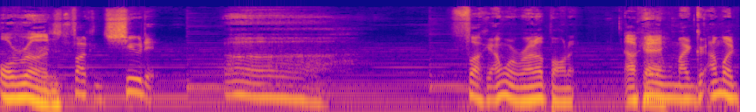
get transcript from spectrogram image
Or run. just fucking shoot it. Oh, fuck it. I'm gonna run up on it. Okay. my. I'm gonna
